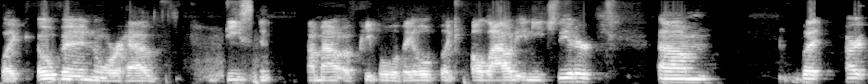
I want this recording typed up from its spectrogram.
like open or have decent amount of people available, like allowed in each theater. Um, but are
